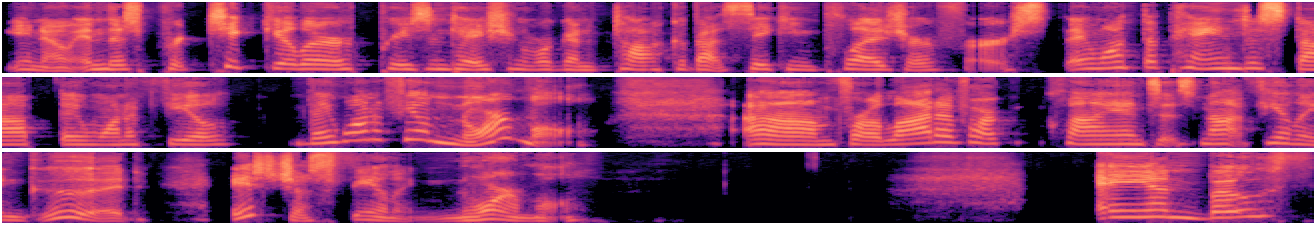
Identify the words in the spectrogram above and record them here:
you know in this particular presentation we're going to talk about seeking pleasure first. They want the pain to stop. They want to feel they want to feel normal. Um, for a lot of our clients it's not feeling good. It's just feeling normal. And both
